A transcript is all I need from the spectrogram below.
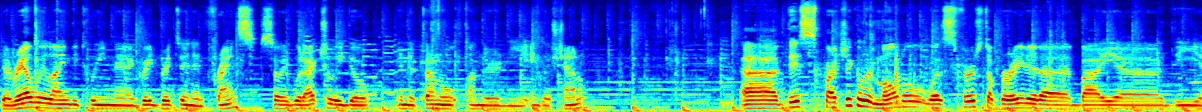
the railway line between uh, Great Britain and France. So it would actually go in the tunnel under the English Channel. Uh, this particular model was first operated uh, by uh, the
